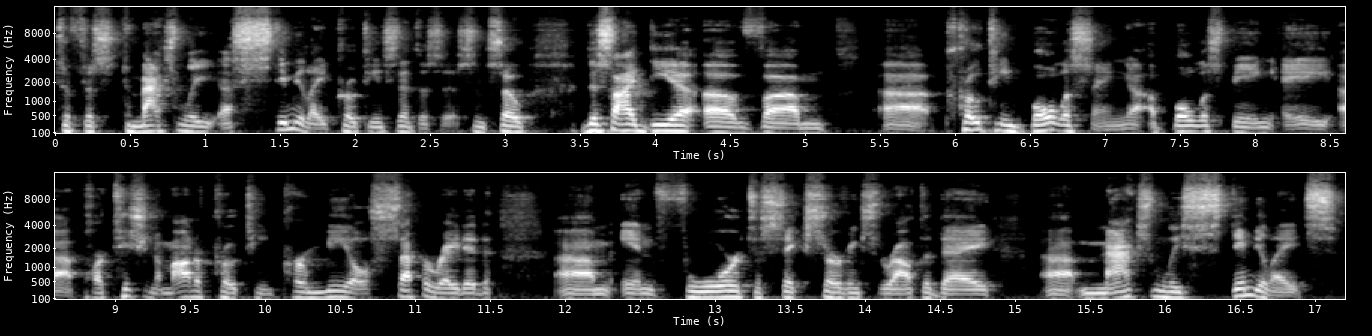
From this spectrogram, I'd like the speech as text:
to to maximally uh, stimulate protein synthesis. And so, this idea of um, uh, protein bolusing, a bolus being a, a partition amount of protein per meal, separated um, in four to six servings throughout the day uh, maximally stimulates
